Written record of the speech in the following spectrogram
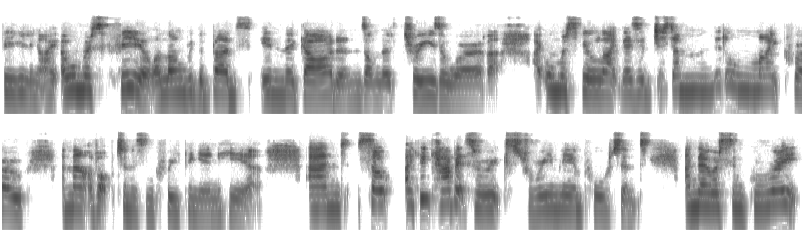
feeling. I almost feel, along with the buds in the gardens, on the trees, or wherever, I almost feel like there's a, just a little micro amount of optimism creeping in here. And so I think habits are extremely important. And there are some great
